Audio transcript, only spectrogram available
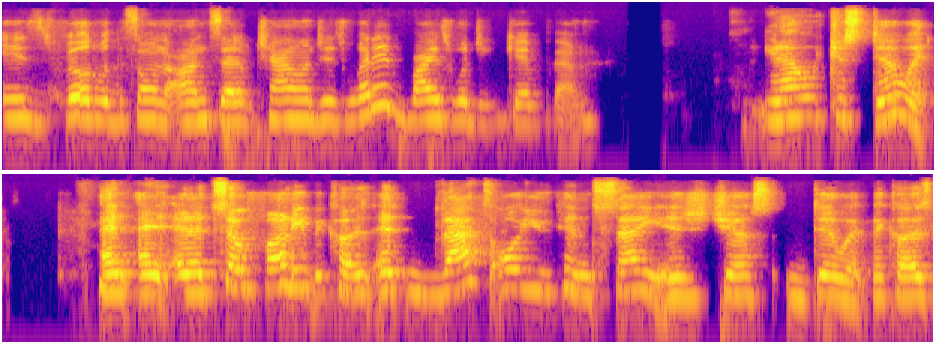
is filled with its own onset of challenges, what advice would you give them? You know, just do it. And, and, and it's so funny because it that's all you can say is just do it because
